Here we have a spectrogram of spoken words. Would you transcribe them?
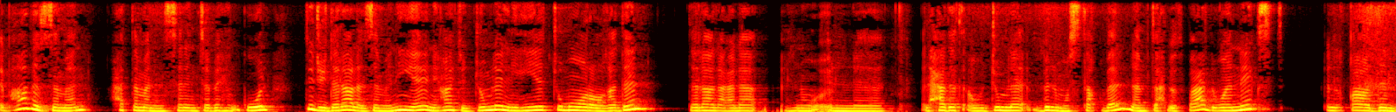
بهذا الزمن حتى ما ننسى ننتبه نقول تجي دلالة زمنية نهاية الجملة اللي هي tomorrow. غدا دلالة على إنه الحدث أو الجملة بالمستقبل. لم تحدث بعد. ونكست القادم.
